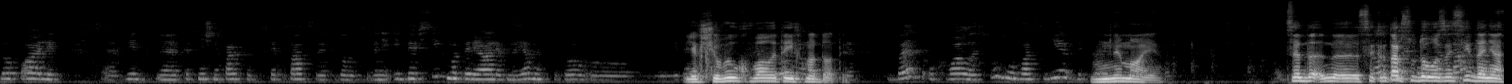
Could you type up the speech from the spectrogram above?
до файлів е, від е, технічних фактів фіксації судового засідання і до всіх матеріалів наявних судового Якщо ви ухвалите їх надати. Без ухвали суду у вас є відкритий Немає. доступ. Це е, секретар судового засідання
